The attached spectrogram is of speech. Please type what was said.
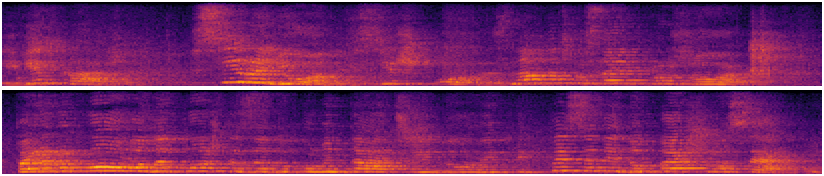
І він каже, всі райони, всі школи знали про сайт Прозоро, перераховували кошти за документацію договір підписаний до 1 серпня.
